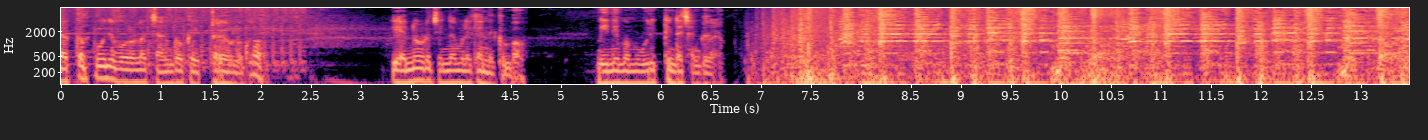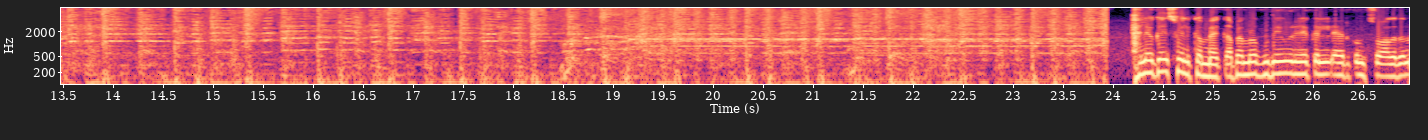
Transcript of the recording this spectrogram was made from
ചക്കപ്പൂഞ്ഞ് പോലുള്ള ചങ്കൊക്കെ ഇത്രയേ ഉള്ളൂ എന്നോട് ചിഹ്നം വിളിക്കാൻ നിൽക്കുമ്പോൾ മിനിമം ഉരുക്കിന്റെ ചങ്ക് വേണം. ഹലോ ഗൈസ് വെൽക്കം ബാക്ക് അപ്പോൾ നമ്മൾ പുതിയ വീഡിയോയിലേക്ക് എല്ലാവർക്കും സ്വാഗതം.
